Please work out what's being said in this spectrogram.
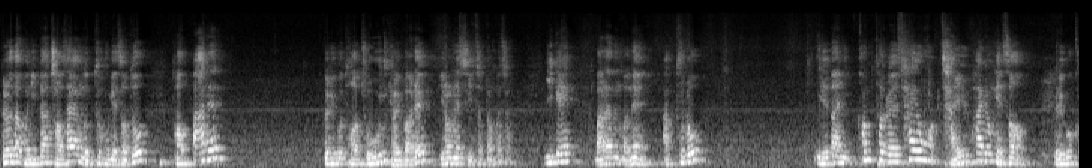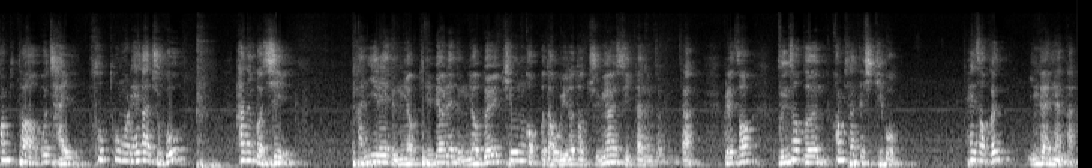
그러다 보니까 저사양 노트북에서도 더 빠른 그리고 더 좋은 결과를 이뤄낼 수 있었던 거죠. 이게 말하는 거는 앞으로 일반 컴퓨터를 사용 잘 활용해서 그리고 컴퓨터하고 잘 소통을 해가지고 하는 것이 단일의 능력, 개별의 능력을 키우는 것보다 오히려 더 중요할 수 있다는 점입니다. 그래서 분석은 컴퓨터한테 시키고 해석은 인간이 한다.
